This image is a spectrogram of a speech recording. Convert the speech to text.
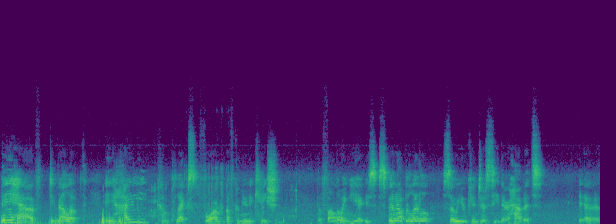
They have developed a highly complex form of communication. The following here is sped up a little so you can just see their habits uh,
